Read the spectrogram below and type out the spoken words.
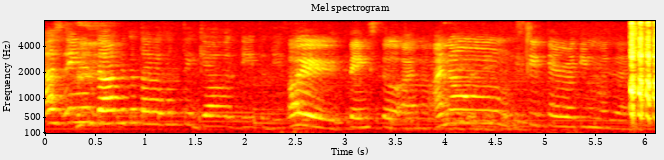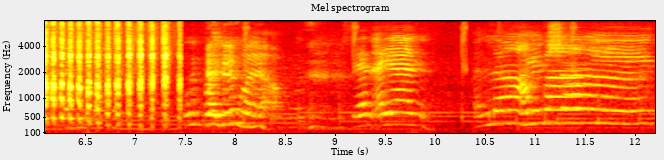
As in, ang dami ko talagang tigyawad dito, dito. Oy, thanks to ano. Anong skincare routine mo dyan? Pwede. Uy, bali, wala ako. Then, ayan. Ala, ang pangit.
